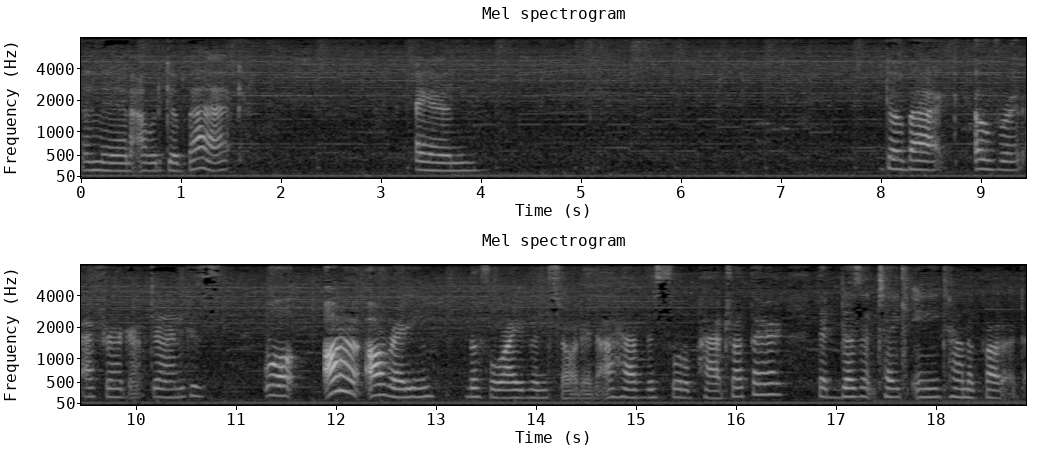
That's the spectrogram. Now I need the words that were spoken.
And then I would go back and go back over it after I got done because, well, already before I even started, I have this little patch right there that doesn't take any kind of product.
